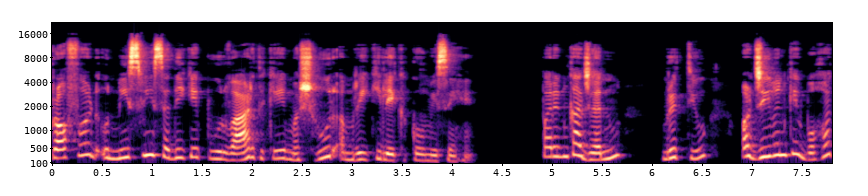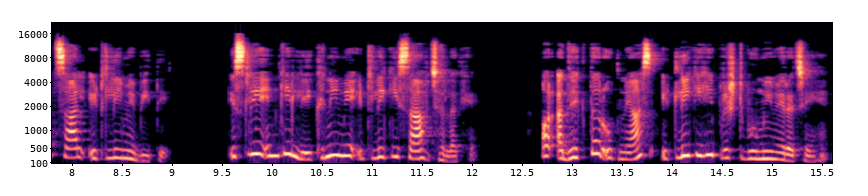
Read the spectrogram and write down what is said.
क्रॉफर्ड 19वीं सदी के पूर्वार्ध के मशहूर अमरीकी लेखकों में से हैं। पर इनका जन्म, मृत्यु और जीवन के बहुत साल इटली में बीते। इसलिए इनकी लेखनी में इटली की साफ़ झलक है और अधिकतर उपन्यास इटली की ही पृष्ठभूमि में रचे हैं।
